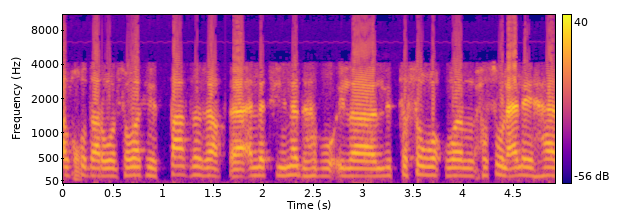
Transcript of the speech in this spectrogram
الخضر والفواكه الطازجة التي نذهب إلى للتسوق والحصول عليها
